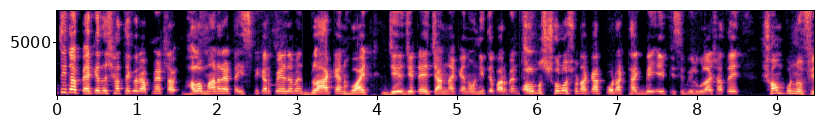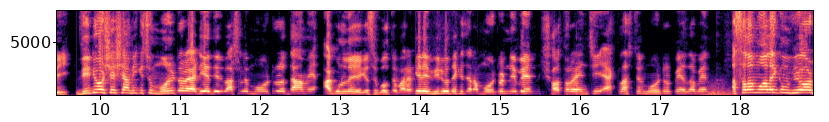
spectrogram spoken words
প্রতিটা প্যাকেজের সাথে করে আপনি একটা ভালো মানের একটা স্পিকার পেয়ে যাবেন ব্ল্যাক অ্যান্ড হোয়াইট যে যেটাই চান না কেন নিতে পারবেন। অলমোস্ট ষোলোশো টাকার প্রোডাক্ট থাকবে এই পিসি বিলগুলোর সাথে সম্পূর্ণ ফ্রি ভিডিও শেষে আমি কিছু মনিটর আইডিয়া দিয়ে আসলে মনিটরের দামে আগুন লেগে গেছে বলতে পারেন। এর ভিডিও দেখে যারা মনিটর নেবেন, সতেরো ইঞ্চি এক লাস্টের মনিটর পেয়ে যাবেন। আসসালামু আলাইকুম ভিউয়ার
